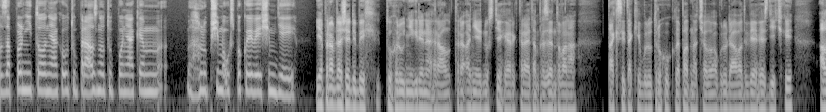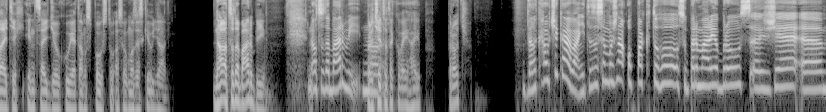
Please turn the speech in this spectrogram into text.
zaplní to nějakou tu prázdnotu po nějakém hlubším a uspokojivějším ději. Je pravda, že kdybych tu hru nikdy nehrál, teda ani jednu z těch her, která je tam prezentovaná, tak si taky budu trochu klepat na čelo a budu dávat dvě hvězdičky, ale těch inside joků je tam spoustu a jsou moc hezky udělaný. No a co ta Barbie? No a co ta Barbie? No. Proč je to takový hype? Proč? velká očekávání. To je zase možná opak toho Super Mario Bros., že uh,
